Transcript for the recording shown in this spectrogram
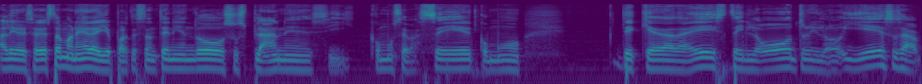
a legalizar de esta manera y aparte están teniendo sus planes y cómo se va a hacer, cómo de qué edad este y lo otro y lo y eso, o sea,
